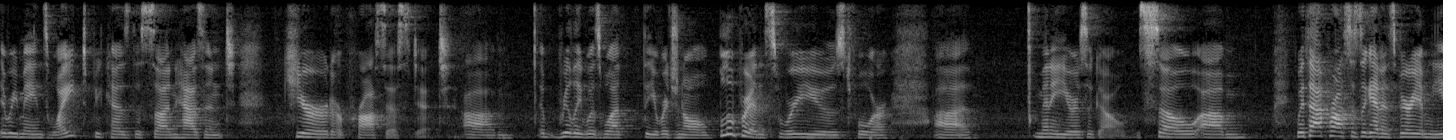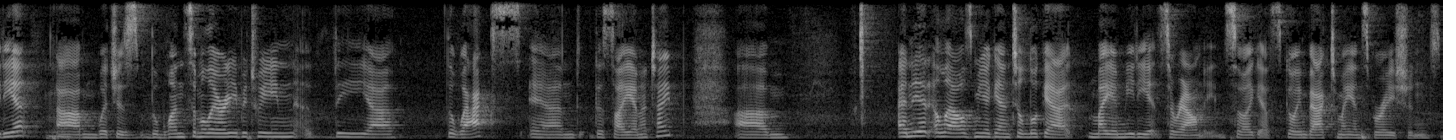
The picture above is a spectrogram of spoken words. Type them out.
it remains white because the sun hasn't cured or processed it. Um, it really was what the original blueprints were used for uh, many years ago. So um, with that process, again, it's very immediate, mm-hmm. um, which is the one similarity between the uh, the wax and the cyanotype. Um, and it allows me again to look at my immediate surroundings. So I guess going back to my inspirations,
